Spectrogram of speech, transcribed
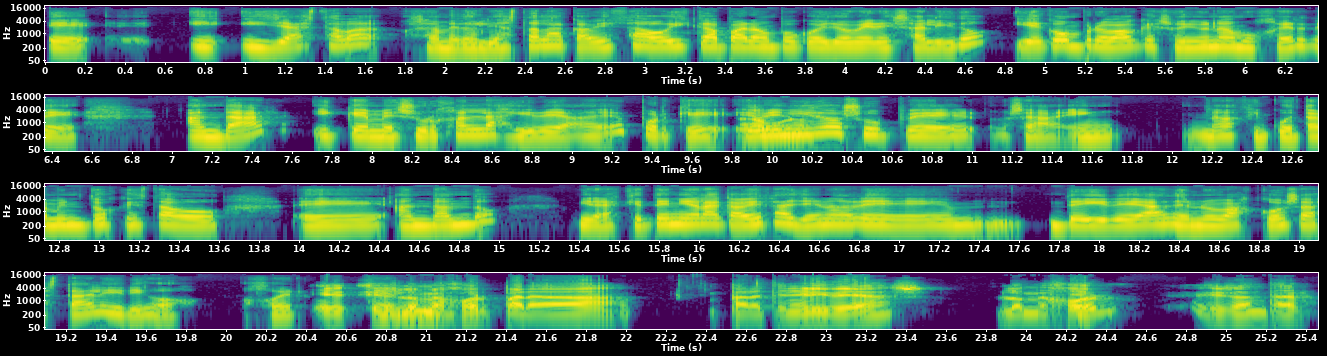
y, y, ya estaba, o sea, me dolía hasta la cabeza hoy que ha parado un poco de llover, he salido y he comprobado que soy una mujer de andar y que me surjan las ideas, porque he ah, venido súper, o sea, en nada, 50 minutos que he estado andando, mira, es que tenía la cabeza llena de, ideas, de nuevas cosas, tal, y digo, joder. Es, lo mejor para, para, tener ideas, lo mejor es andar.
